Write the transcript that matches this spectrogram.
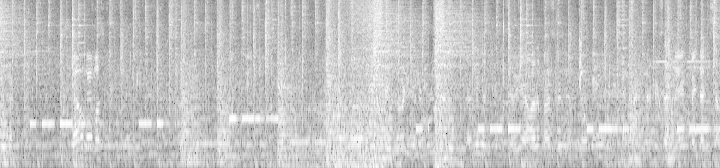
हमारे पास पैंतालीस साल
